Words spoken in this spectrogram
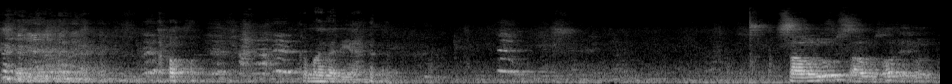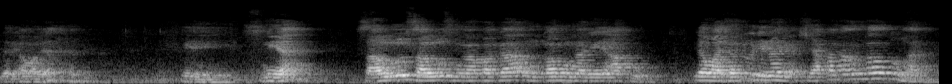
Ke mana dia? Saulus, Saulus. Oh dari dari awal ya. Oke, ini ya. Saulus, Saulus, mengapakah engkau menganiaya aku? Ya wajar juga dia nanya, siapakah engkau Tuhan?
